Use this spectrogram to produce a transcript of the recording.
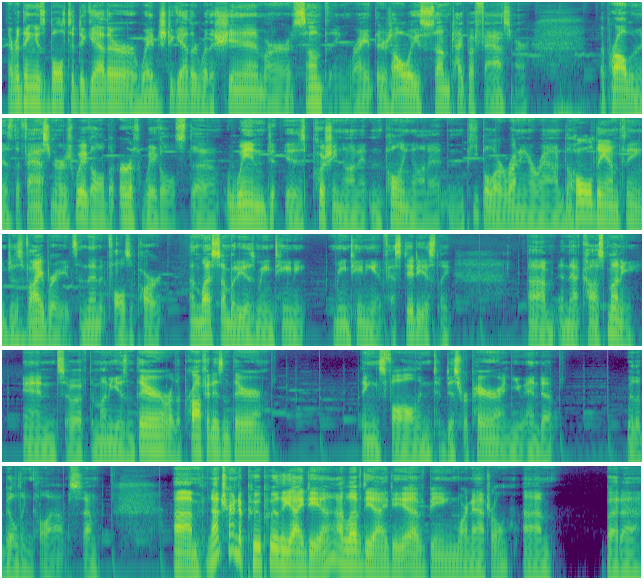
Everything is bolted together or wedged together with a shim or something, right? There's always some type of fastener. The problem is the fasteners wiggle, the earth wiggles, the wind is pushing on it and pulling on it, and people are running around. The whole damn thing just vibrates and then it falls apart unless somebody is maintaining maintaining it fastidiously. Um, and that costs money. And so if the money isn't there or the profit isn't there, things fall into disrepair and you end up with a building collapse. So, um, not trying to poo poo the idea. I love the idea of being more natural. Um, but uh,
